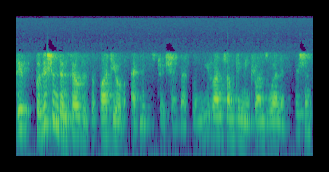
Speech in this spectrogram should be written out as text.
they've positioned themselves as the party of administration, that when we run something, it runs well and efficient,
